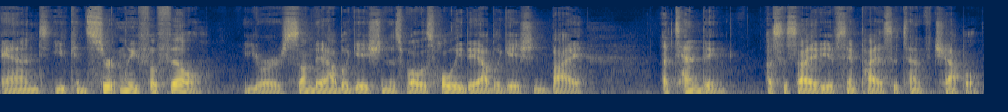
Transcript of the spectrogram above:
and you can certainly fulfill your Sunday obligation as well as Holy Day obligation by attending a Society of St. Pius X chapel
